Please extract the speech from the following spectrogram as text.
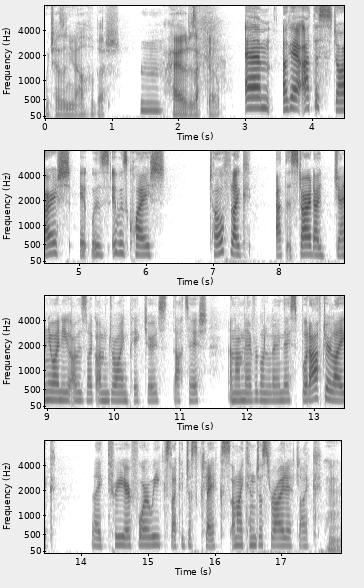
which has a new alphabet, mm. how does that go? Um. Okay. At the start, it was it was quite tough. Like at the start, I genuinely I was like, I'm drawing pictures. That's it, and I'm never going to learn this. But after like like three or four weeks, like it just clicks, and I can just write it like Hmm.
